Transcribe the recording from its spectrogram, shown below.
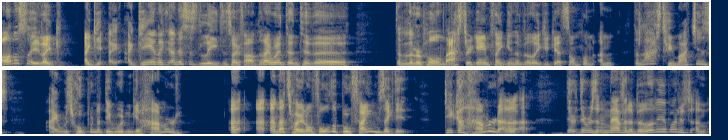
honestly, like again, like, and this is Leeds and Southampton. I went into the the Liverpool and Leicester game thinking the Villa could get something. And the last two matches, I was hoping that they wouldn't get hammered. And, and that's how it unfolded both times. Like they, they got hammered. And uh, there, there was an inevitability about it. And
